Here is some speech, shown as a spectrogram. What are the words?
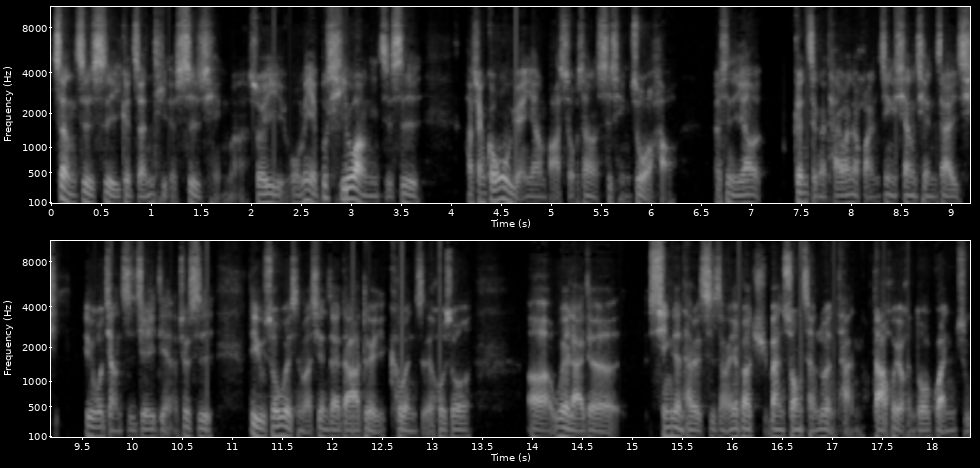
政治是一个整体的事情嘛，所以我们也不希望你只是好像公务员一样把手上的事情做好，而是你要。跟整个台湾的环境镶嵌在一起，因为我讲直接一点就是例如说为什么现在大家对柯文哲或者说呃未来的新任台北市长要不要举办双城论坛，大家会有很多关注。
